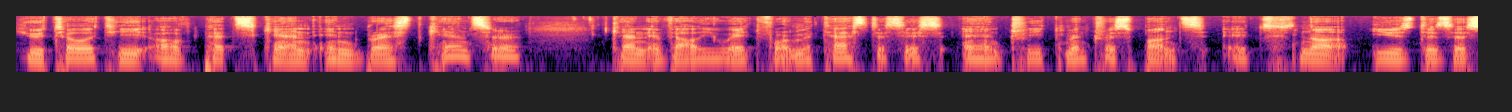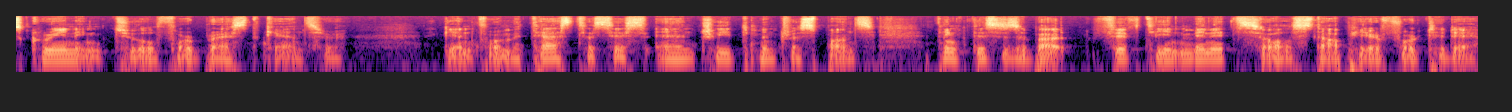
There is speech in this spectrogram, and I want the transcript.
Utility of PET scan in breast cancer can evaluate for metastasis and treatment response. It's not used as a screening tool for breast cancer again for metastasis and treatment response. I think this is about 15 minutes, so I'll stop here for today.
